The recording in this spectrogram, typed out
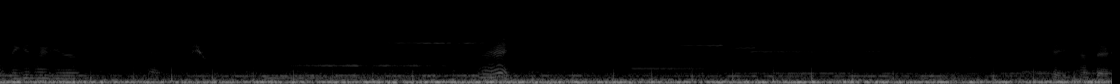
Nothing can hurt you. Alright. Okay, he's not there.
